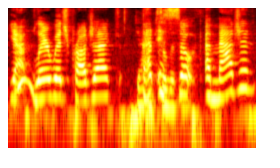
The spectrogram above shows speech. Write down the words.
yeah, Blair Witch Project. Yeah, that is so. Imagine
